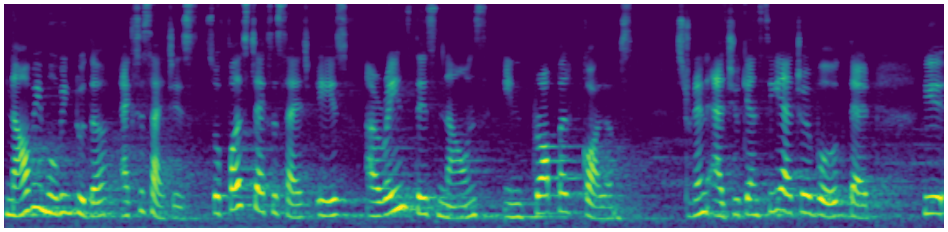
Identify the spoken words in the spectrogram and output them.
Now we moving to the exercises. So first exercise is arrange these nouns in proper columns. Student, as you can see at your book that here,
